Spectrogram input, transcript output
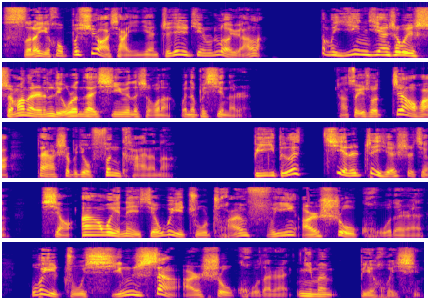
死了以后不需要下阴间，直接就进入乐园了。那么阴间是为什么的人留着在新约的时候呢？为那不信的人啊。所以说这样的话，大家是不是就分开了呢？彼得借着这些事情。想安慰那些为主传福音而受苦的人，为主行善而受苦的人，你们别灰心。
